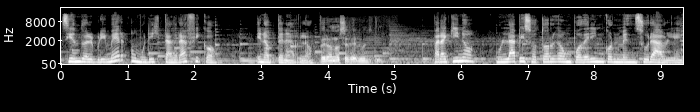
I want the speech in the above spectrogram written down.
siendo el primer humorista gráfico en obtenerlo. Pero no ser el último. Para Quino, un lápiz otorga un poder inconmensurable.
